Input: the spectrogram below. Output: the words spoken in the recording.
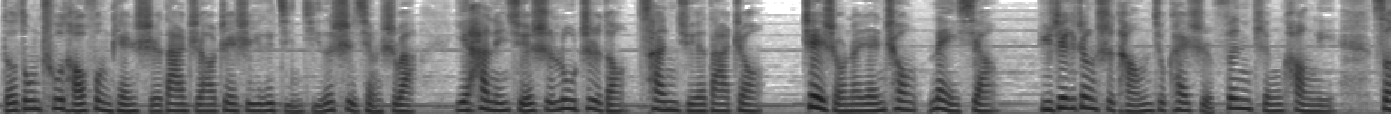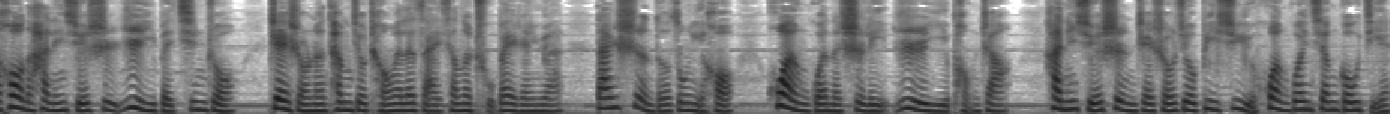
德宗出逃奉天时，大家知道这是一个紧急的事情是吧？以翰林学士陆贽等参决大政。这时候呢，人称内相，与这个政事堂就开始分庭抗礼。此后呢，翰林学士日益被亲重。这时候呢，他们就成为了宰相的储备人员。但是德宗以后，宦官的势力日益膨胀，翰林学士这时候就必须与宦官相勾结，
